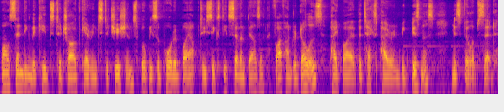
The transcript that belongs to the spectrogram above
while sending the kids to childcare institutions will be supported by up to $67,500 paid by the taxpayer and big business, Ms. Phillips said.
